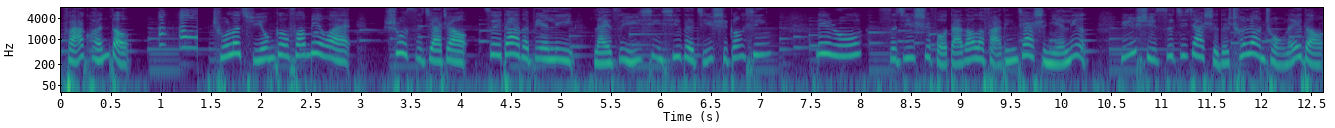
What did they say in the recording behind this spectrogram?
罚款等。除了取用更方便外，数字驾照最大的便利来自于信息的及时更新，例如司机是否达到了法定驾驶年龄、允许司机驾驶的车辆种类等，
